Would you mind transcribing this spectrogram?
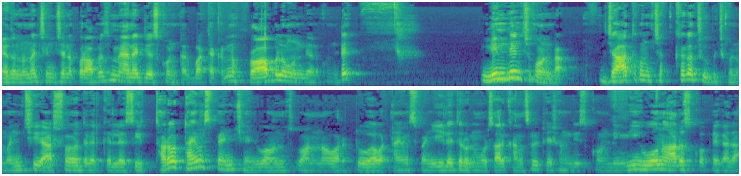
ఏదైనా ఉన్న చిన్న చిన్న ప్రాబ్లమ్స్ మేనేజ్ చేసుకుంటారు. బట్ ఎక్కడైనా ప్రాబ్లం ఉంది అనుకుంటే నిందించకుండా జాతకం చక్కగా చూపించుకోండి. మంచి ఆస్ట్రాలజర్ దగ్గరికి వెళ్ళేసి తరో టైం స్పెండ్ చేయండి. One one hour two hour time spend వీలైతే రెండు మూడు సార్లు కన్సల్టేషన్ తీసుకోండి. మీ ఓన్ ఆరోస్కోపే కదా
